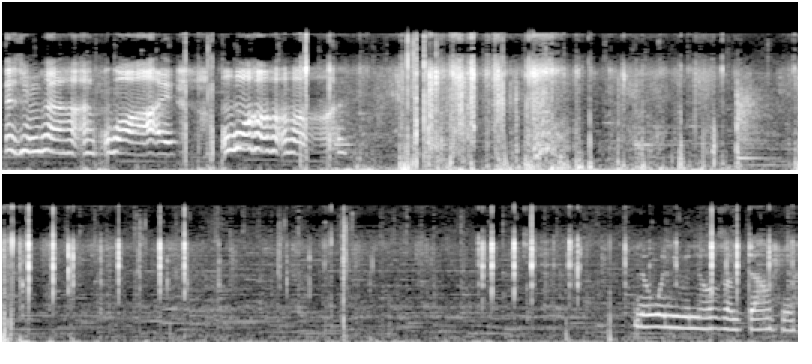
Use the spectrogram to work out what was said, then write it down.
this map. Why? Why? No one even knows I'm down here.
